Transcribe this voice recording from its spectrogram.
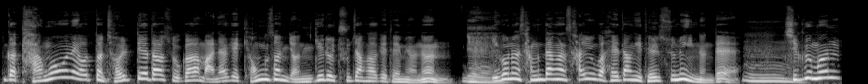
그러니까 당원의 어떤 절대 다수가 만약에 경선 연기를 주장하게 되면은 예. 이거는 상당한 사유가 해당이 될 수는 있는데 음. 지금은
